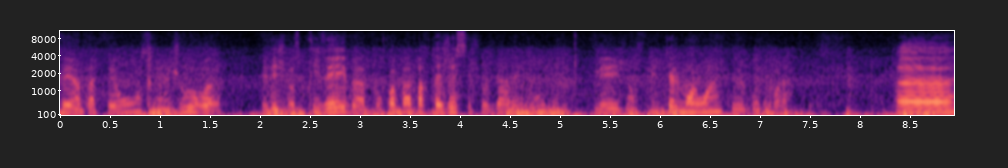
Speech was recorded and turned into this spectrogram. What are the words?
fais un Patreon, si un jour euh, il y a des choses privées, bah, pourquoi pas partager ces choses-là avec vous, mais j'en suis tellement loin que bon, voilà. Euh,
